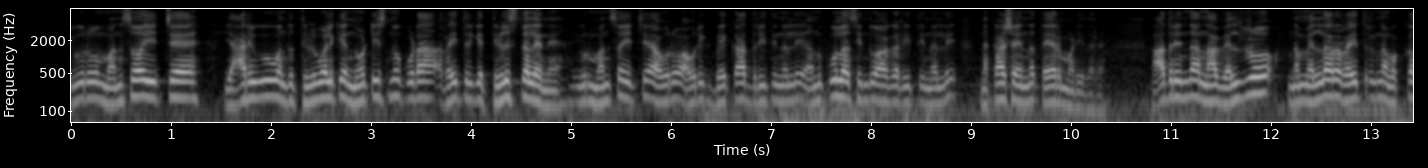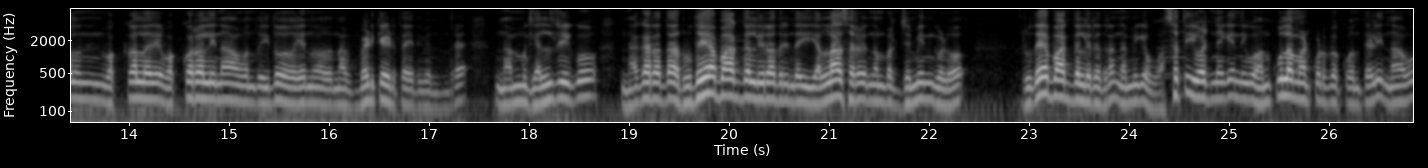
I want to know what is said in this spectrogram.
ಇವರು ಮನಸೋ ಇಚ್ಛೆ ಯಾರಿಗೂ ಒಂದು ತಿಳುವಳಿಕೆ ನೋಟಿಸ್ನೂ ಕೂಡ ರೈತರಿಗೆ ತಿಳಿಸ್ದಲೇ ಇವ್ರ ಮನಸ ಇಚ್ಛೆ ಅವರು ಅವ್ರಿಗೆ ಬೇಕಾದ ರೀತಿಯಲ್ಲಿ ಅನುಕೂಲ ಸಿಂಧು ಆಗೋ ರೀತಿಯಲ್ಲಿ ನಕಾಶೆಯನ್ನು ತಯಾರು ಮಾಡಿದ್ದಾರೆ. ಆದ್ದರಿಂದ ನಾವೆಲ್ಲರೂ ನಮ್ಮೆಲ್ಲರ ರೈತರನ್ನ ಒಕ್ಕಲಿನ ಒಕ್ಕಲ ಒಕ್ಕೊರಲಿನ ಒಂದು ಇದು ಏನು ನಾವು ಬೇಡಿಕೆ ಇಡ್ತಾ ಇದ್ದೀವಿ ಅಂತಂದರೆ ನಮಗೆಲ್ಲರಿಗೂ ನಗರದ ಹೃದಯ ಭಾಗದಲ್ಲಿರೋದ್ರಿಂದ ಈ ಎಲ್ಲ ಸರ್ವೆ ನಂಬರ್ ಜಮೀನುಗಳು ಹೃದಯ ಭಾಗದಲ್ಲಿರೋದ್ರಿಂದ ನಮಗೆ ವಸತಿ ಯೋಜನೆಗೆ ನೀವು ಅನುಕೂಲ ಮಾಡಿಕೊಡ್ಬೇಕು ಅಂತೇಳಿ ನಾವು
